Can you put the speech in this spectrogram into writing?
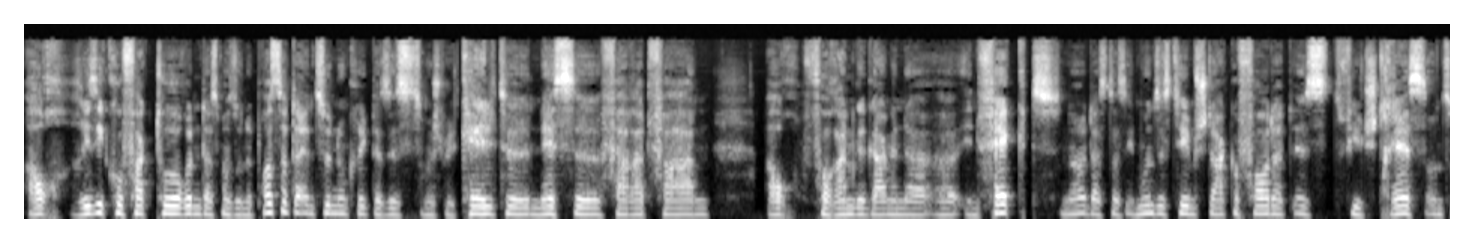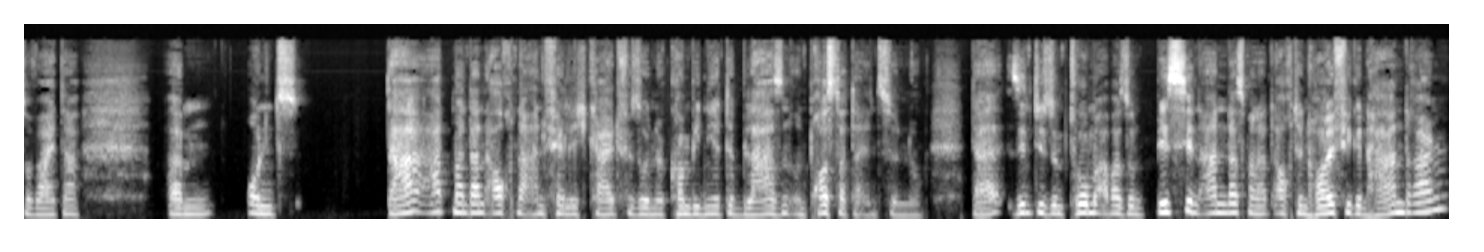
auch Risikofaktoren, dass man so eine Prostataentzündung kriegt. Das ist zum Beispiel Kälte, Nässe, Fahrradfahren, auch vorangegangener äh, Infekt, ne, dass das Immunsystem stark gefordert ist, viel Stress und so weiter. Ähm, und da hat man dann auch eine Anfälligkeit für so eine kombinierte Blasen- und Prostataentzündung. Da sind die Symptome aber so ein bisschen anders. Man hat auch den häufigen Harndrang,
